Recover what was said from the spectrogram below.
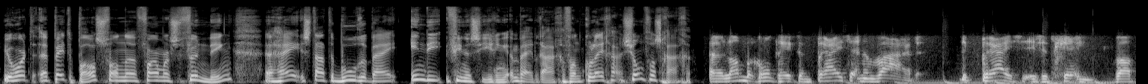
Je hoort eh, Peter Pals van Farmers Funding. Hij staat de boeren bij in die financiering. Een bijdrage van collega John van Schagen. Eh, landbouwgrond heeft een prijs en een waarde. De prijs is hetgeen wat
